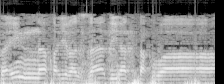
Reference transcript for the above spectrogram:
فإن خير الزاد التقوى.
